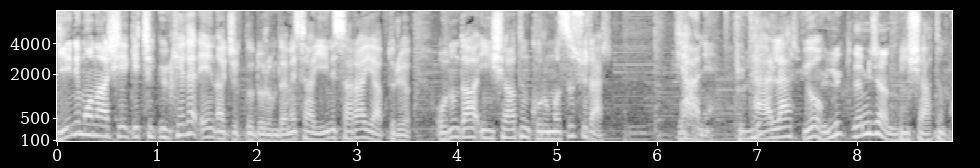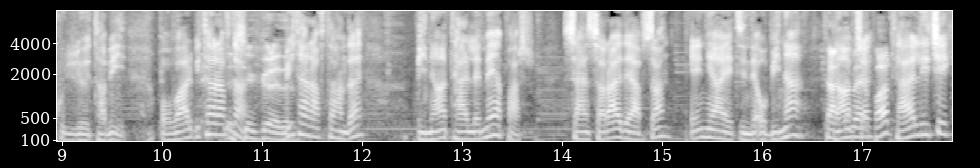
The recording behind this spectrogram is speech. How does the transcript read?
Yeni monarşiye geçecek ülkeler en acıklı durumda. Mesela yeni saray yaptırıyor. Onun daha inşaatın kuruması sürer. Yani Küllük- terler yok. Güllük demeyeceğim mi? İnşaatın kullüğü tabii. O var bir taraftan. Bir taraftan da bina terleme yapar. Sen sarayda yapsan en nihayetinde o bina Terleme ne yapacak? yapar. Terleyecek.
